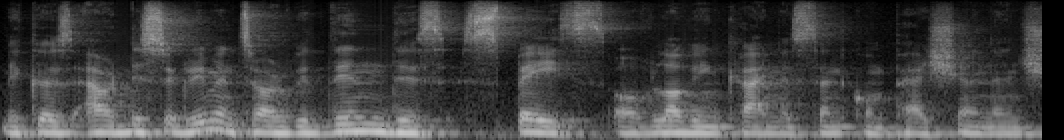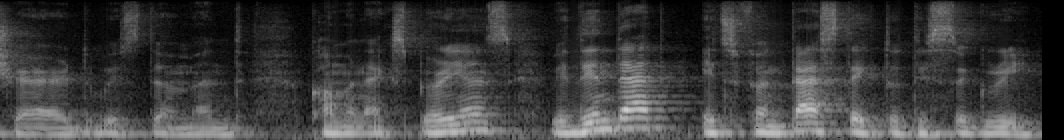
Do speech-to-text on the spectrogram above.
because our disagreements are within this space of loving kindness and compassion and shared wisdom and common experience. Within that, it's fantastic to disagree.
